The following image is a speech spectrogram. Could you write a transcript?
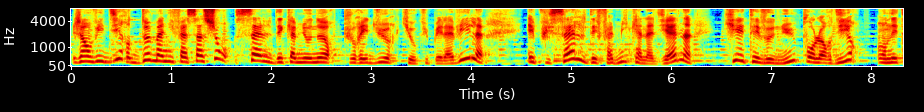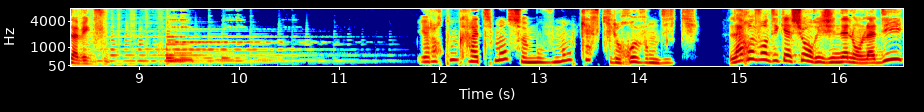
j'ai envie de dire, deux manifestations. Celle des camionneurs purs et durs qui occupaient la ville, et puis celle des familles canadiennes qui étaient venues pour leur dire, on est avec vous. Et alors concrètement, ce mouvement, qu'est-ce qu'il revendique? La revendication originelle, on l'a dit,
